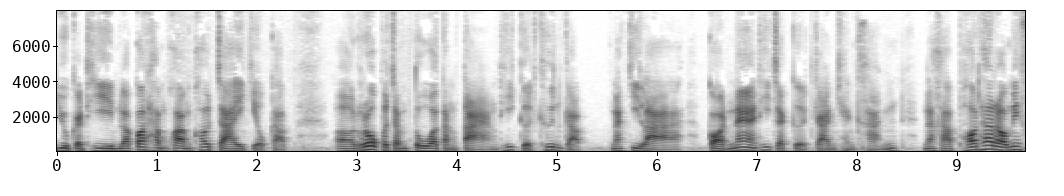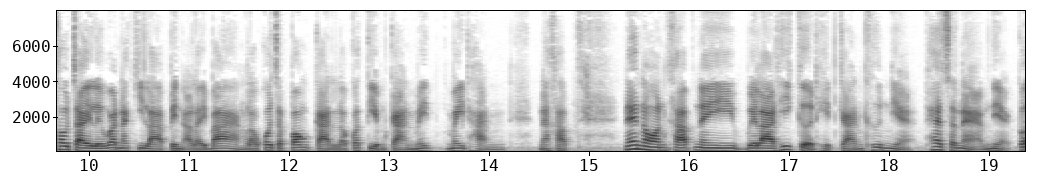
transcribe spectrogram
อยู่กับทีม แล้วก็ทำความเข้าใจเกี่ยวกับโรคประจำตัวต่างๆ ที่เกิดขึ้นกับนักกีฬา ก่อนหน้าที่จะเกิดการแข่งขันนะครับ เพราะถ้าเราไม่เข้าใจเลยว่านักกีฬาเป็นอะไรบ้าง เราก็จะป้องกันแล้วก็เตรียมการไม่ไม่ทันนะครับ แน่นอนครับในเวลาที่เกิดเหตุการณ์ขึ้นเนี่ยแพทย์สนามเนี่ยก็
